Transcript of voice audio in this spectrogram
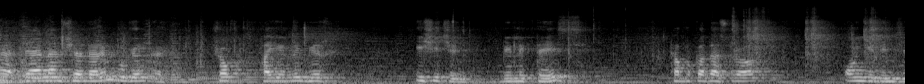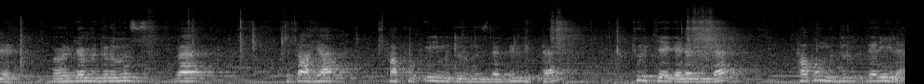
Evet değerli hemşehrilerim bugün çok hayırlı bir iş için birlikteyiz. Tapu Kadastro 17. Bölge Müdürümüz ve Kütahya Tapu İl Müdürümüzle birlikte Türkiye genelinde tapu müdürlükleriyle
